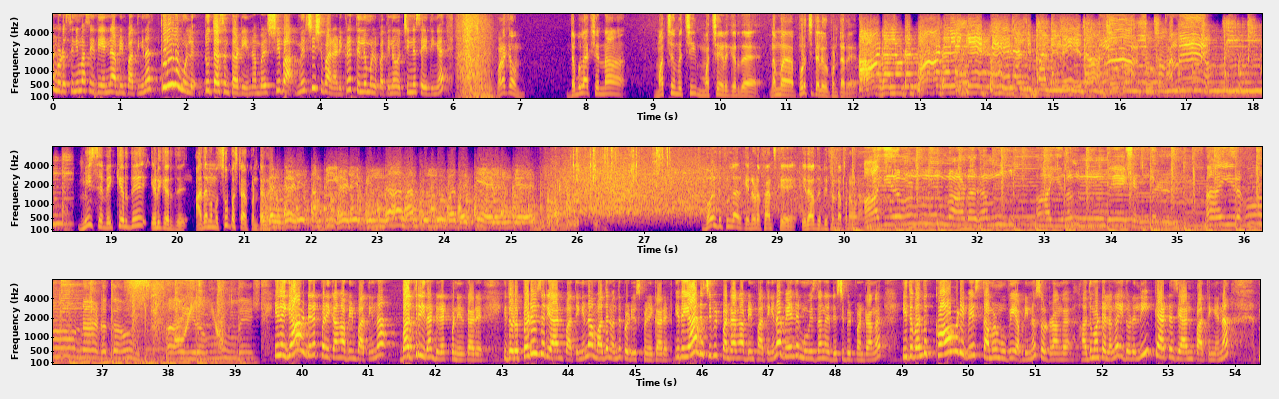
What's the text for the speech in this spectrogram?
நம்மளோட சினிமா செய்தி என்ன அப்படின்னு பாத்தீங்கன்னா தில்லுமுள்ளு டூ தௌசண்ட் தேர்ட்டின் நம்ம சிவா மிர்ச்சி சிவா நடிக்கிற தில்லுமுள்ளு பத்தின ஒரு சின்ன செய்திங்க. வணக்கம். டபுள் ஆக்ஷன்னா மச்சம் வச்சு மச்சம் எடுக்கிறத நம்ம புரட்சி தலைவர் பண்ணிட்டாரு. ஆடலுடன் பாடலை கேட்டு ரசிப்பதிலேதான் சுகம் சுகம். மீசை வைக்கிறது எடுக்கிறது. அதை நம்ம சூப்பர் ஸ்டார் பண்ணிட்டாரு வேர்ல்டு ஃபுல்லா இருக்க என்னோட ஃபேன்ஸ்க்கு ஏதாவது டிஃப்ரெண்டா பண்ண ஆயிரம் நாடகம் ஆயிரம் வேஷங்கள் ஆயிரம் நாடகம் ஆயிரம் வேஷம் இதை யார் டிரெக்ட் பண்ணிருக்காங்க அப்படின்னு பாத்தீங்கன்னா பத்ரி தான் டிரெக்ட் பண்ணிருக்காரு. இதோட ப்ரொடியூசர் யாருன்னு பாத்தீங்கன்னா மதன் வந்து ப்ரொடியூஸ் பண்ணிருக்காரு. இதை யார் டிஸ்ட்ரிபியூட் பண்றாங்க அப்படின்னு பாத்தீங்கன்னா வேந்தர் மூவிஸ் தாங்க டிஸ்ட்ரிபியூட் பண்றாங்க. இது வந்து காமெடி பேஸ் தமிழ் மூவி அப்படின்னு சொல்றாங்க. அது மட்டும் இல்லைங்க இதோட லீட் கேரக்டர்ஸ் யாருன்னு பாத்தீங்கன்னா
